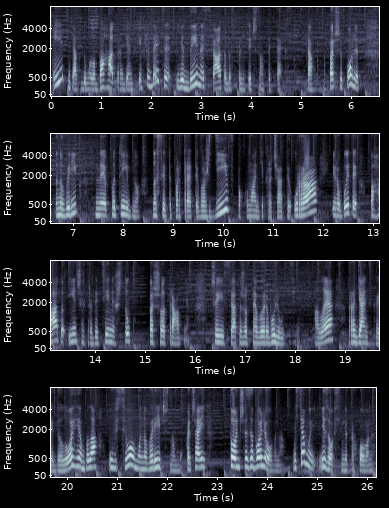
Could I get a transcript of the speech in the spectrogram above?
І, як думало багато радянських людей, це єдине свято без політичного підтексту. Так, на перший погляд, на новий рік не потрібно носити портрети вождів, по команді кричати Ура! і робити багато інших традиційних штук 1 травня чи свята жовтневої революції. Але радянська ідеологія була у всьому новорічному, хоча й тонше завуальована, місцями і зовсім не прихована.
